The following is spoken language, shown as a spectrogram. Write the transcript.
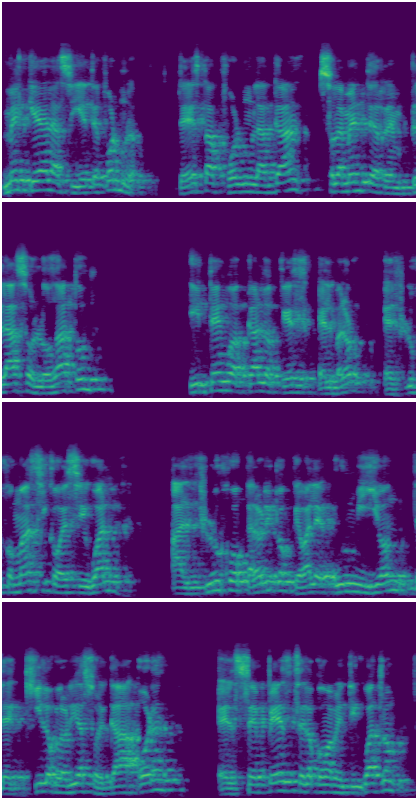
me queda la siguiente fórmula. De esta fórmula acá, solamente reemplazo los datos y tengo acá lo que es el valor. El flujo másico es igual al flujo calórico que vale un millón de kilocalorías sobre cada hora. El CP 0,24,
